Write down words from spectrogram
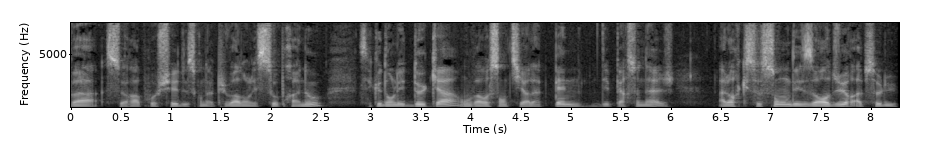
va se rapprocher de ce qu'on a pu voir dans Les Sopranos, c'est que dans les deux cas, on va ressentir la peine des personnages alors que ce sont des ordures absolues.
